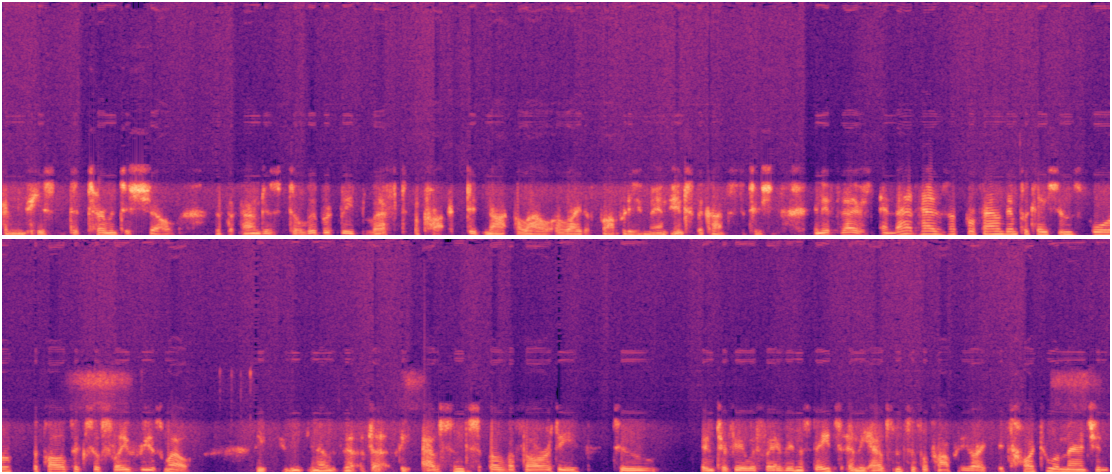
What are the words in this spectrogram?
I mean, he's determined to show that the founders deliberately left a did not allow a right of property in man into the Constitution, and if there's and that has profound implications for the politics of slavery as well. The, you know, the, the the absence of authority to interfere with slavery in the states and the absence of a property right. It's hard to imagine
